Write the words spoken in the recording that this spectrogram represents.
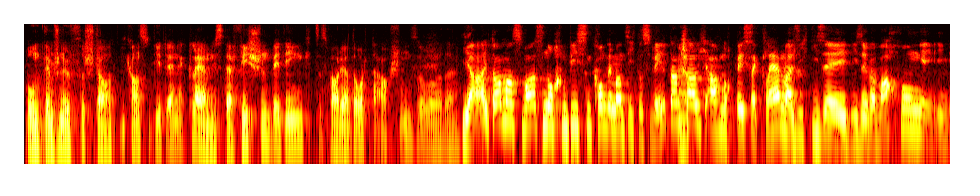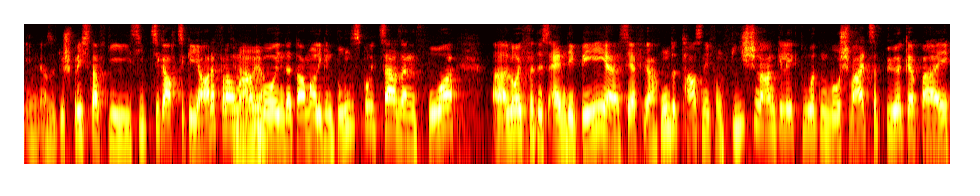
und dem Schnüffelstaat. Wie kannst du dir den erklären? Ist der fischenbedingt? Das war ja dort auch schon so, oder? Ja, damals war es noch ein bisschen, konnte man sich das weltanschaulich ja. auch noch besser erklären, weil sich diese, diese Überwachung, in, in, also du sprichst auf die 70er, 80er Jahre vor allem genau, an, ja. wo in der damaligen Bundespolizei aus einem Vorläufer des NDB äh, sehr viele Hunderttausende von Fischen angelegt wurden, wo Schweizer Bürger bei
